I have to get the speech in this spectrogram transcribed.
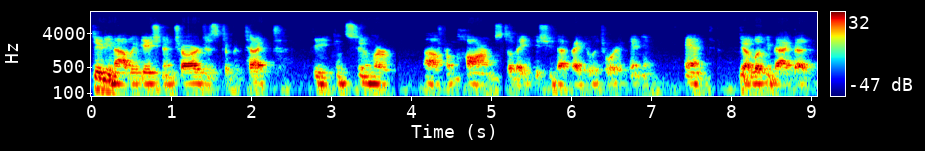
duty and obligation and charge is to protect the consumer uh, from harm. So they issued that regulatory opinion. And you know, looking back, that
